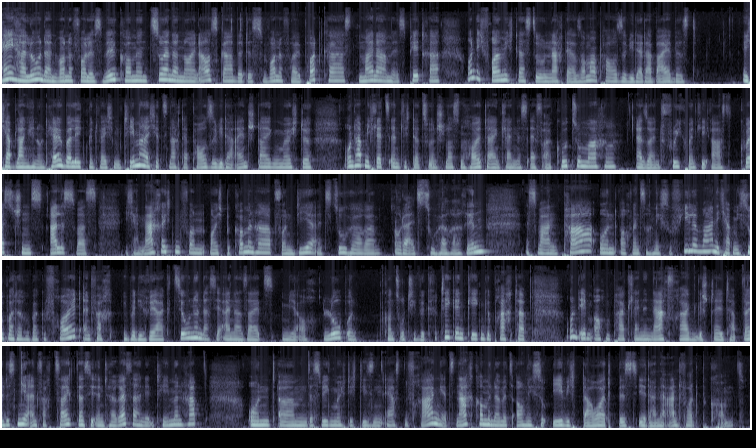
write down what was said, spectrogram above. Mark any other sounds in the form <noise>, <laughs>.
Hey, hallo und ein wundervolles Willkommen zu einer neuen Ausgabe des Wonnevoll Podcast. Mein Name ist Petra und ich freue mich, dass du nach der Sommerpause wieder dabei bist. Ich habe lange hin und her überlegt, mit welchem Thema ich jetzt nach der Pause wieder einsteigen möchte und habe mich letztendlich dazu entschlossen, heute ein kleines FAQ zu machen, also ein Frequently Asked Questions, alles, was ich an Nachrichten von euch bekommen habe, von dir als Zuhörer oder als Zuhörerin. Es waren ein paar und auch wenn es noch nicht so viele waren, ich habe mich super darüber gefreut, einfach über die Reaktionen, dass ihr einerseits mir auch Lob und konstruktive Kritik entgegengebracht habt und eben auch ein paar kleine Nachfragen gestellt habt, weil das mir einfach zeigt, dass ihr Interesse an den Themen habt. Und ähm, deswegen möchte ich diesen ersten Fragen jetzt nachkommen, damit es auch nicht so ewig dauert, bis ihr da eine Antwort bekommt.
